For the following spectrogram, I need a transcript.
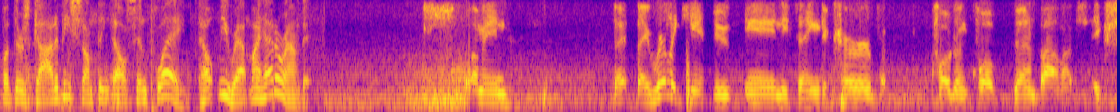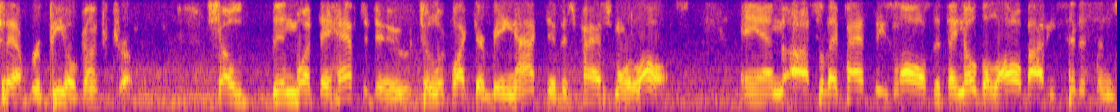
but there's got to be something else in play. Help me wrap my head around it. Well, I mean, they, they really can't do anything to curb quote unquote gun violence except repeal gun control. So then what they have to do to look like they're being active is pass more laws. And uh, so they pass these laws that they know the law abiding citizens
